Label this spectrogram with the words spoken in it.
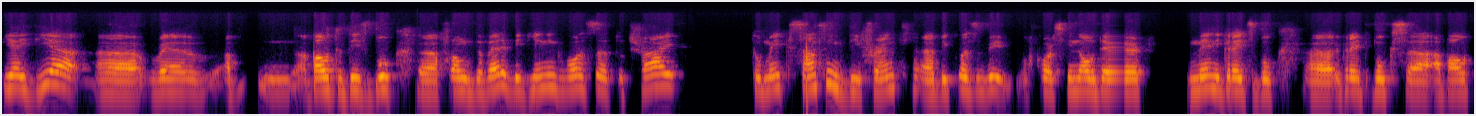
the idea uh, where, uh, about this book uh, from the very beginning was uh, to try to make something different uh, because we, of course, we know there are many great book, uh, great books uh, about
